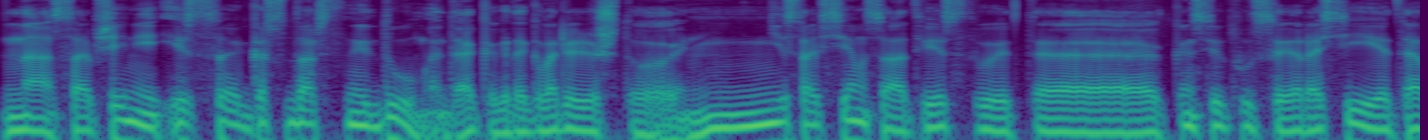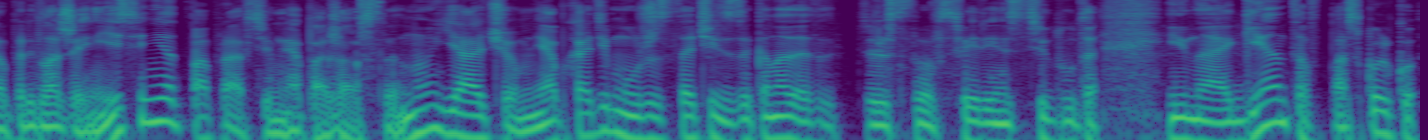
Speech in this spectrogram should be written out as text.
на сообщение из Государственной Думы, да, когда говорили, что не совсем соответствует э, Конституции России это предложение. Если нет, поправьте меня, пожалуйста. Ну, я о чем? Необходимо ужесточить законодательство законодательства в сфере института иноагентов, поскольку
